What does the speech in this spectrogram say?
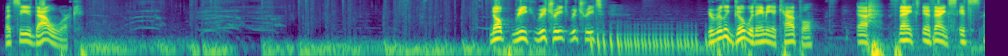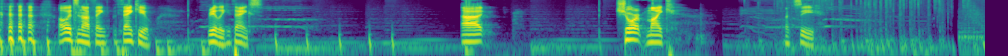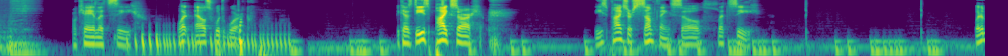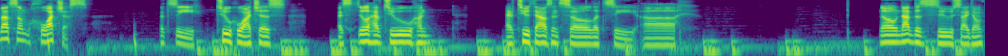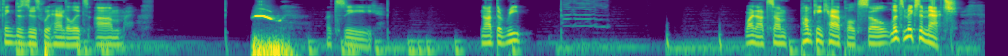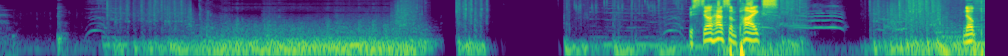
Let's see if that will work. Nope, Re retreat, retreat. You're really good with aiming a catapult. Uh, thanks, uh, thanks. It's, oh, it's nothing. Thank you. Really, thanks. Uh, sure, Mike. Let's see. Okay, let's see. What else would work? Because these pikes are... these pikes are something, so let's see. What about some hwachas? Let's see. Two hwachas. I still have 200... I have 2,000, so let's see. Uh... No, not the Zeus. I don't think the Zeus would handle it. Um, let's see. Not the Reap. Why not some pumpkin catapults? So let's mix and match. We still have some pikes. Nope.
